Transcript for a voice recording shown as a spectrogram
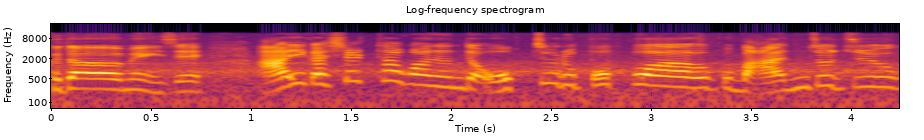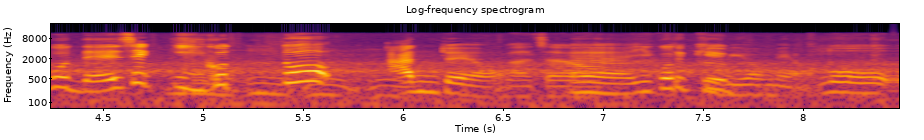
그 다음에 이제 아이가 싫다고 하는데 억지로 뽀뽀하고 만져주고 내 새끼 음, 이것도 음, 음, 음. 안 돼요 맞아요. 네, 이것도 특히 위험해요 뭐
